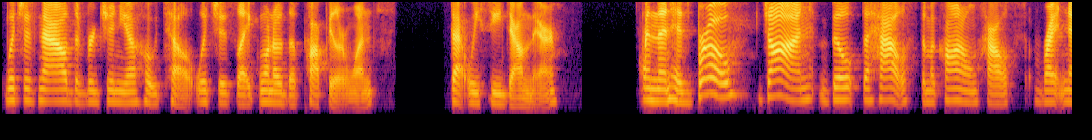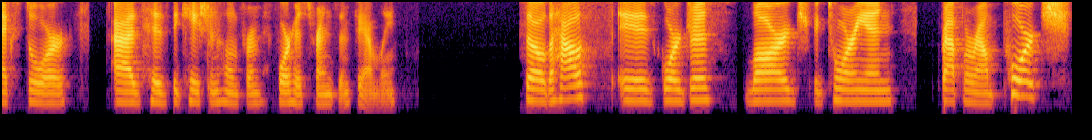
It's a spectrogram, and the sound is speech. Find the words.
which is now the Virginia Hotel, which is like one of the popular ones that we see down there. And then his bro, John, built the house, the McConnell house, right next door as his vacation home from for his friends and family. So the house is gorgeous, large, Victorian, wraparound porch.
